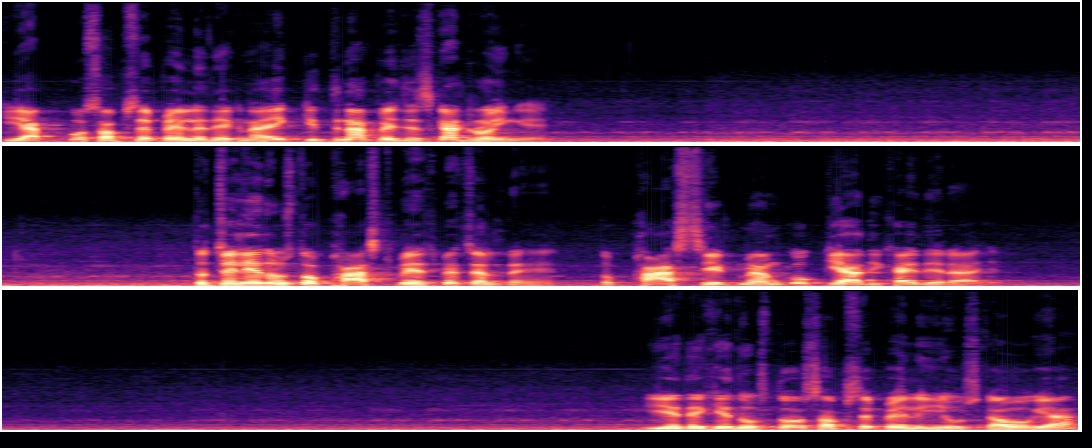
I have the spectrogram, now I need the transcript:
कि आपको सबसे पहले देखना है कितना पेजेस का ड्राइंग है। तो चलिए दोस्तों फास्ट पेज पे चलते हैं। तो फास्ट सीट में हमको क्या दिखाई दे रहा है? ये देखिए दोस्तों, सबसे पहले ये उसका हो गया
